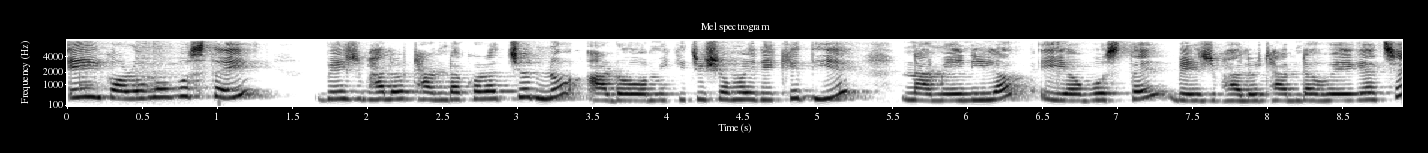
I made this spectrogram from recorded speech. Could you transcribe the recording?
এই গরম অবস্থায় বেশ ভালো ঠান্ডা করার জন্য আরও আমি কিছু সময় রেখে দিয়ে নামিয়ে নিলাম। এই অবস্থায় বেশ ভালো ঠান্ডা হয়ে গেছে।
